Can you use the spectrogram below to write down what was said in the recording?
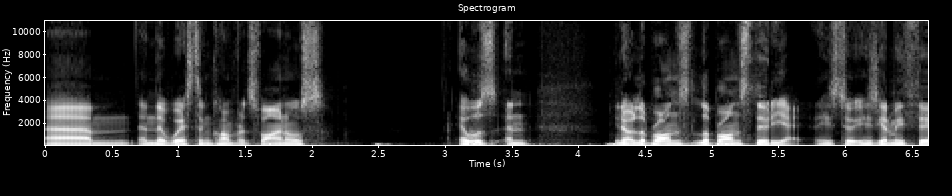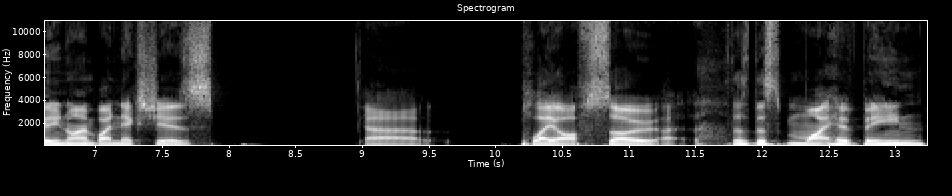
Um, in the Western Conference Finals, it was and you know LeBron's LeBron's 38. He's he's going to be 39 by next year's uh, playoffs. So uh, this this might have been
